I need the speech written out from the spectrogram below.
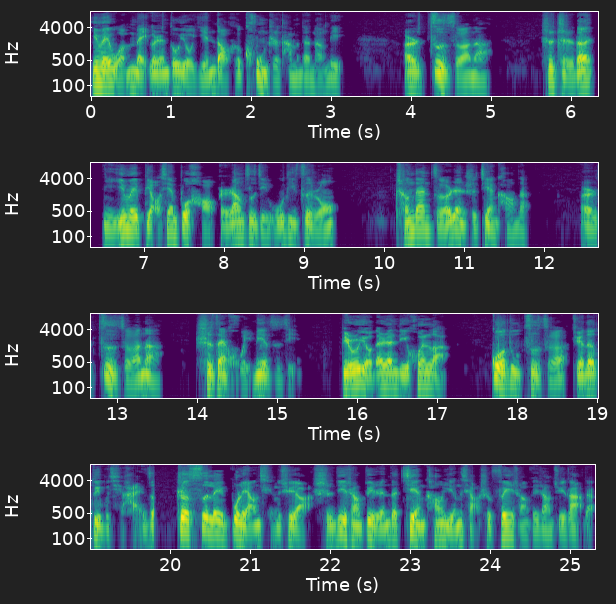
因为我们每个人都有引导和控制他们的能力，而自责呢，是指的你因为表现不好而让自己无地自容。承担责任是健康的，而自责呢，是在毁灭自己。比如有的人离婚了，过度自责，觉得对不起孩子。这四类不良情绪啊，实际上对人的健康影响是非常非常巨大的。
